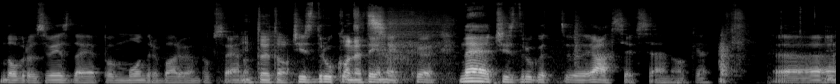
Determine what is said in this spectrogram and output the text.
dobro, zvezda je pa modre barve, ampak vseeno. To je to. Čist drug odtenek. Ne, čist drug, ja, se vseeno, ok. Uh,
